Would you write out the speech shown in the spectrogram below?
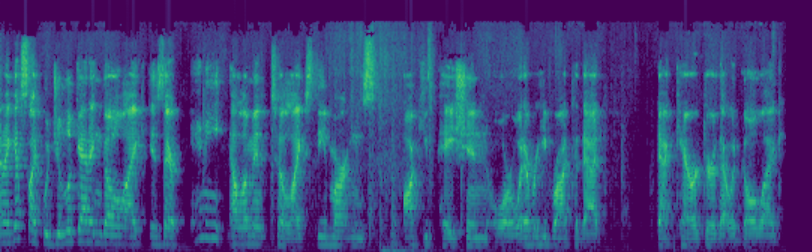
And I guess like would you look at it and go like is there any element to like Steve Martin's occupation or whatever he brought to that that character that would go like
